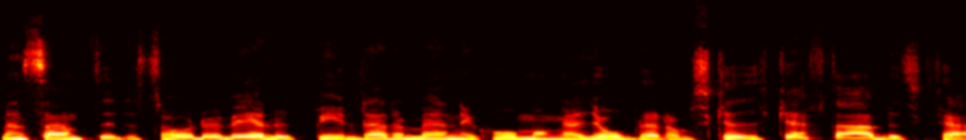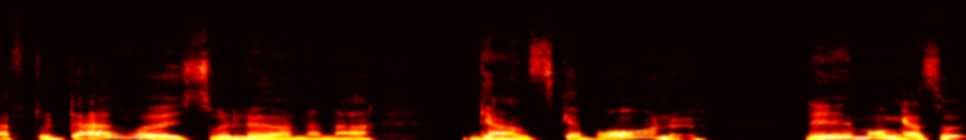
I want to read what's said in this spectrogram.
Men samtidigt så har du välutbildade människor och många jobb där de skriker efter arbetskraft och där höjs lönerna ganska bra nu. Det är många så,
